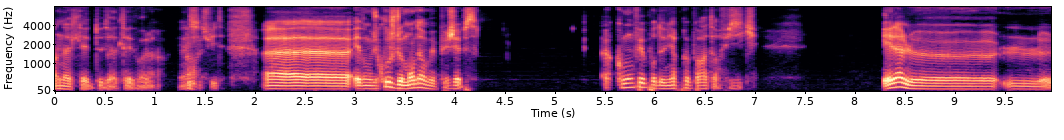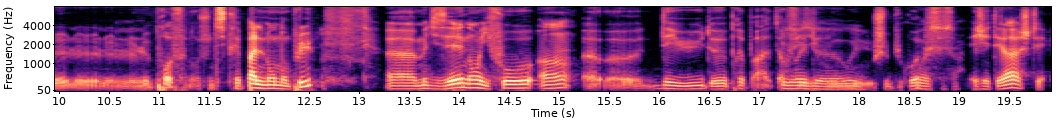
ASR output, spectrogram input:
1 athlète, 2 athlètes, voilà et ainsi de suite, et donc du coup, je demandais en BPJEPS, heu: «Comment on fait pour devenir préparateur physique?» Et là, le le le le le prof, dont je ne citerai pas le nom non plus, heu, me disait: «Non, il faut un, heu, DU de préparateur Oui, physique» de ou oui. je sais plus quoi Ouais, c'est ça. et j'étais là, j'étais:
